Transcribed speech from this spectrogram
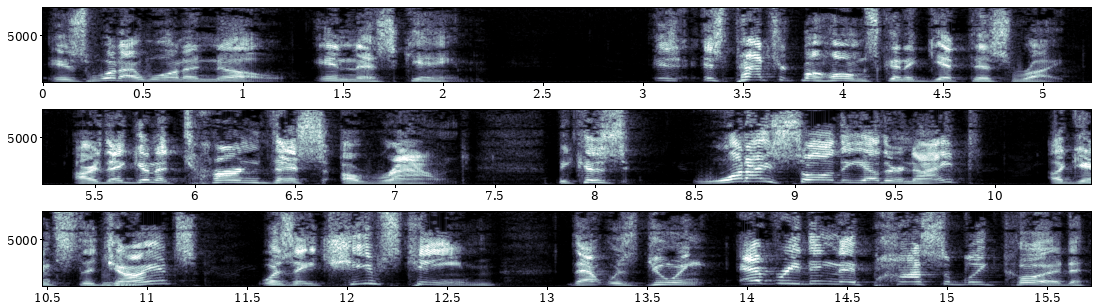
is what I want to know in this game. Is, is Patrick Mahomes going to get this right? Are they going to turn this around? Because what I saw the other night against the mm-hmm. Giants was a Chiefs team that was doing everything they possibly could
